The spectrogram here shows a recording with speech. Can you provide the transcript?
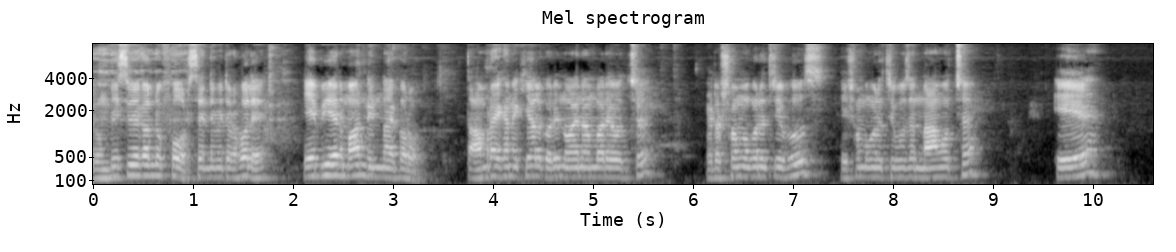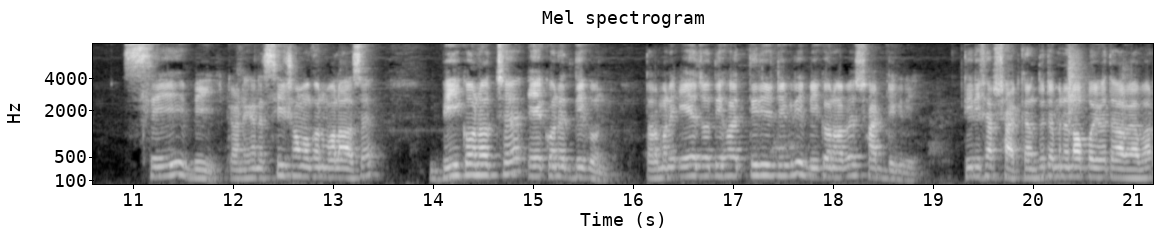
এবং BC equal to four centimetre হলে এ বি এর মান নির্ণয় করো। তা আমরা এখানে খেয়াল করি, নয় নম্বরে হচ্ছে এটা সমকোণী ত্রিভুজ, এই সমকোণী ত্রিভুজের নাম হচ্ছে এ সি বি কারণ এখানে সি সমকোণ বলা আছে। বি কোণ হচ্ছে এ কোণের দ্বিগুণ, তার মানে এ যদি হয় তিরিশ ডিগ্রি বি কোণ হবে ষাট ডিগ্রি। তিরিশ আর ষাট, কারণ দুটো মানে নব্বই হতে হবে আবার,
